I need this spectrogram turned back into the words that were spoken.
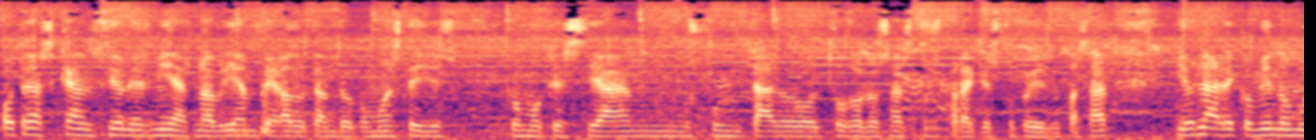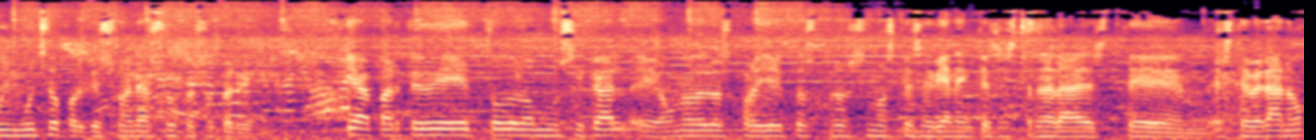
otras canciones mías no habrían pegado tanto como este y es como que se han juntado todos los astros para que esto pudiese pasar y os la recomiendo muy mucho porque suena súper súper bien. Y aparte de todo lo musical, eh, uno de los proyectos próximos que se vienen, que se estrenará este, este verano,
